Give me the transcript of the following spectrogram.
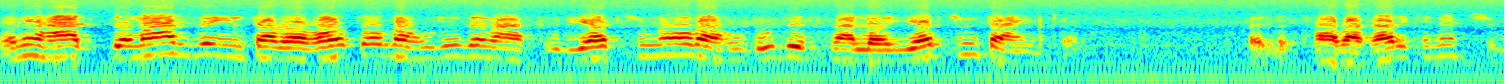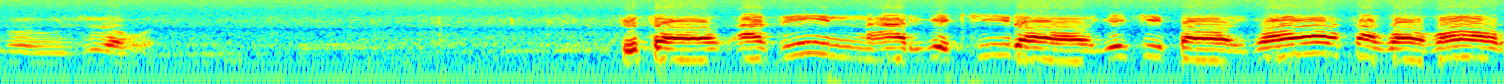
یعنی حد و مرز این طبقات و حدود مسئولیتشون و حدود صلاحیتشون تعیین کرد. ولی طبقه رو که نشه به وجود آورد. تا از این هر یکی را یکی پایگاه سزاوار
